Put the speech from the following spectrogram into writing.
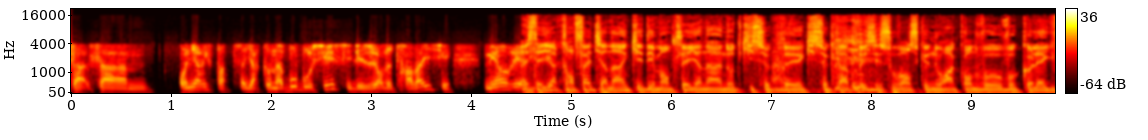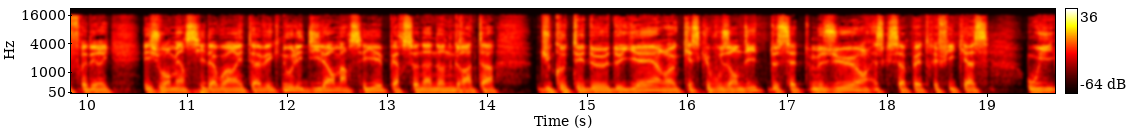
ça ça on n'y arrive pas c'est-à-dire qu'on a beau bosser c'est des heures de travail c'est mais en réalité C'est-à-dire qu'en fait, il y en a un qui est démantelé, il y en a un autre qui se crée, qui se crée après. C'est souvent ce que nous racontent vos, vos collègues, Frédéric. Et je vous remercie d'avoir été avec nous, les dealers marseillais, persona non grata du côté de, de hier. Qu'est-ce que vous en dites de cette mesure? Est-ce que ça peut être efficace Oui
